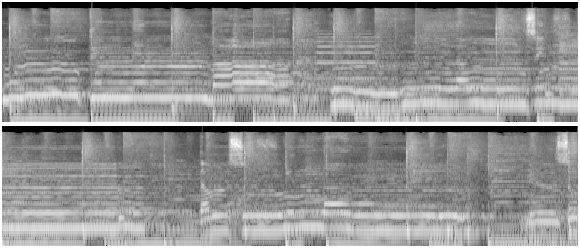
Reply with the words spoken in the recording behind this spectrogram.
muốn tin nên ba hùng lăng dinh tâm sung nhìn năng miêu dấu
